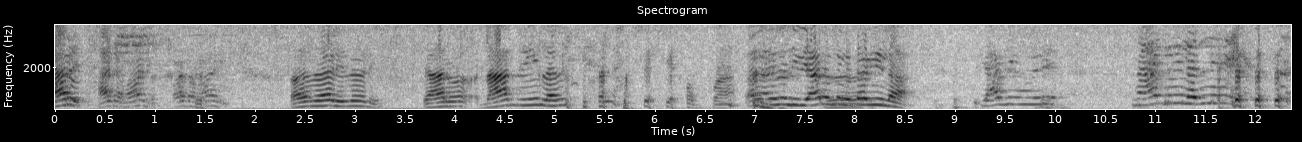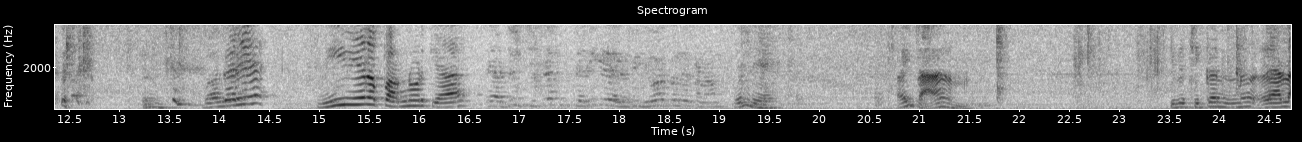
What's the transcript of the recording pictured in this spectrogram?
ಯಾರು? ಅದು ನೋಡಿ ನೋಡಿ. ಯಾರು? ನಾನು ಅಲ್ಲಿ. ಅಪ್ಪ. ನೀವು ಯಾರು ಅಂತ ಗೊತ್ತಾಗ್ಲಿಲ್ಲ. ಯಾರು ನೀವು? ಹೇಳಿ? ನಾನ್ ರೀಲ್ ಅಲ್ಲಿ. ಬಂಗಾರಿ ನೀನೇನಪ್ಪ ಹಂಗ್ ನೋಡ್ತೀಯಾ? ಎಲ್ಲಿ? ಆಯ್ತಾ? ಇದು ಚಿಕನ್ ಅಲ್ಲ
